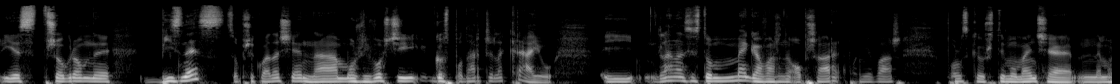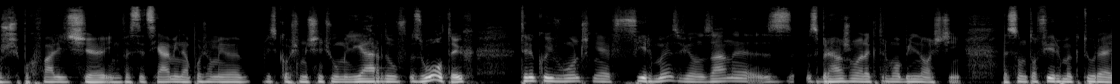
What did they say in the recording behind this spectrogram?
jest przeogromny biznes, co przekłada się na możliwości gospodarcze dla kraju. I dla nas jest to mega ważny obszar, ponieważ Polska już w tym momencie mm, może się pochwalić e, inwestycjami na poziomie blisko 80 miliardów złotych tylko i wyłącznie firmy związane z, z branżą elektromobilności. Są to firmy, które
